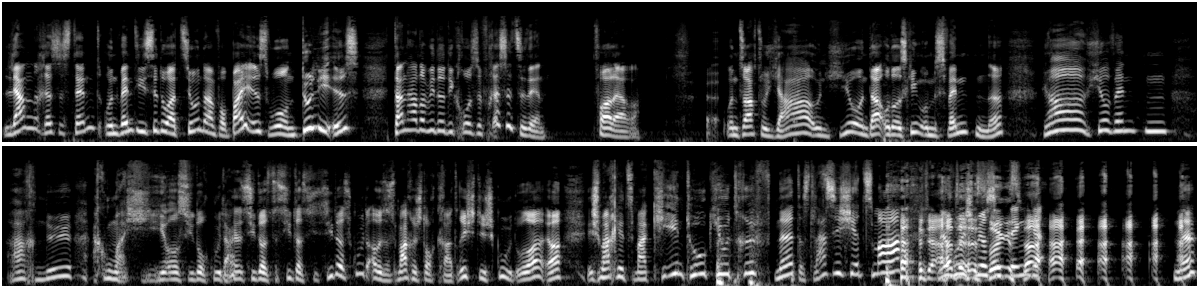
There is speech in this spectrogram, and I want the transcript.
lernresistent und wenn die Situation dann vorbei ist, wo er ein Dulli ist, dann hat er wieder die große Fresse zu den Fahrlehrer. Und sagt so, ja, und hier und da, oder es ging ums Wenden, ne? Ja, hier wenden, ach nö, ach guck mal, hier sieht doch gut, aus, sieht das, das sieht das, sieht das gut aus, das mache ich doch gerade richtig gut, oder? Ja, ich mache jetzt mal kein Tokyo Drift, ne? Das lasse ich jetzt mal, ne, wo ich das mir so so denke, gesagt. ne?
